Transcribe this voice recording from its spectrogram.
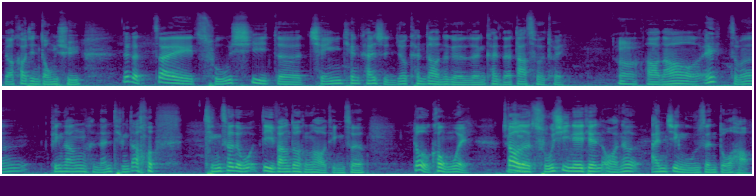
比较靠近东区，那个在除夕的前一天开始，你就看到那个人开始在大撤退。嗯，好，然后哎、欸，怎么平常很难停到停车的地方都很好停车，都有空位。到了除夕那天，哇，那安静无声，多好。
